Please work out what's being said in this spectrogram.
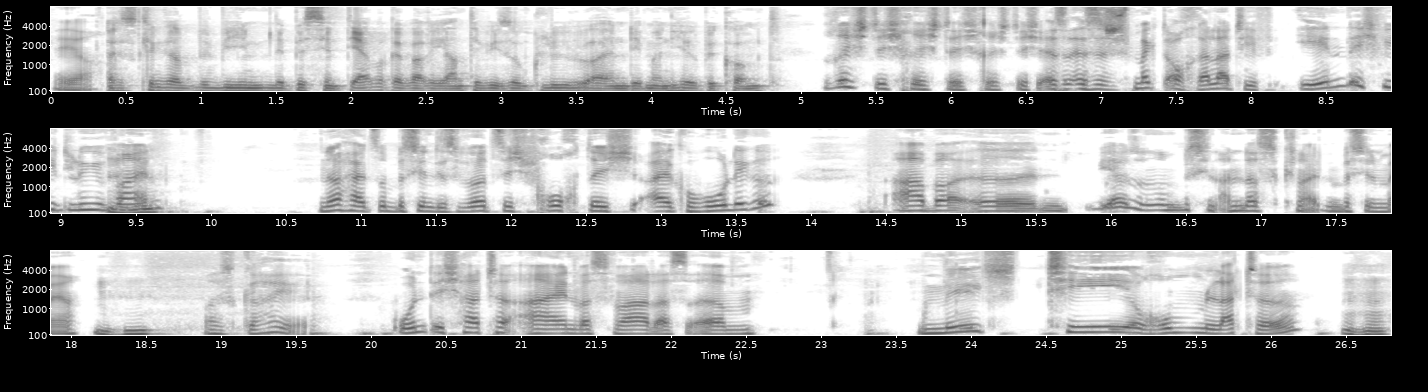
Ja. Also es klingt wie eine bisschen derbere Variante, wie so ein Glühwein, den man hier bekommt. Richtig, richtig, richtig. Es, es schmeckt auch relativ ähnlich wie Glühwein. Mhm. Ne, halt so ein bisschen das würzig, fruchtig, alkoholige. Aber äh, ja, so ein bisschen anders, knallt ein bisschen mehr. Mhm. Was geil. Und ich hatte ein, was war das? Ähm, Milchtee Rum Latte. Mhm.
